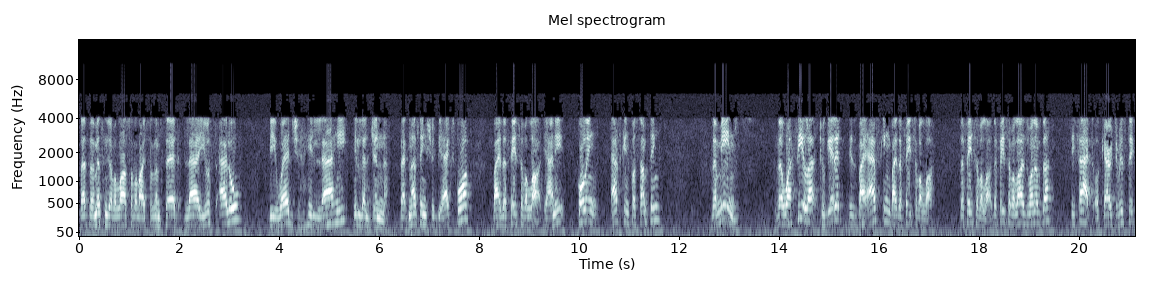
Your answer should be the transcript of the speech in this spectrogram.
that the Messenger of Allah صلى الله عليه وسلم said لا يسأل بوجه الله إلا الجنة that nothing should be asked for by the face of Allah يعني calling asking for something the means the wasila to get it is by asking by the face of Allah. The face of Allah. The face of Allah is one of the sifat or characteristics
